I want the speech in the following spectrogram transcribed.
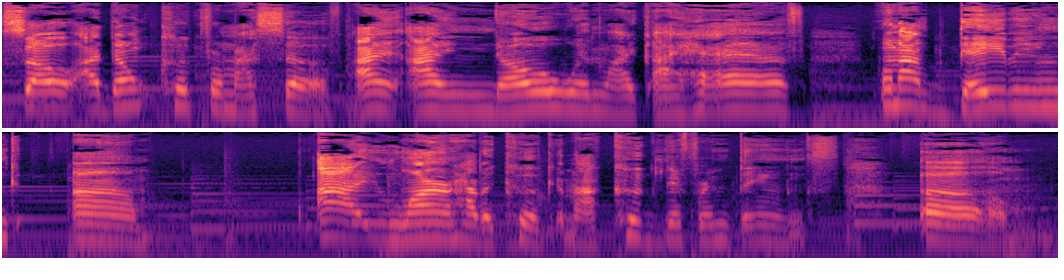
So I don't cook for myself. I I know when like I have when I'm dating, um, I learn how to cook and I cook different things. Um,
